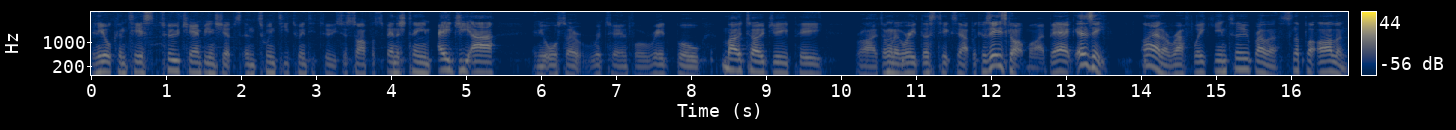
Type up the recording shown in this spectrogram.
and he'll contest two championships in 2022. He's just signed for Spanish team AGR and he'll also return for Red Bull MotoGP. Right, I'm going to read this text out because he's got my back, is he? I had a rough weekend too, brother. Slipper Island,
